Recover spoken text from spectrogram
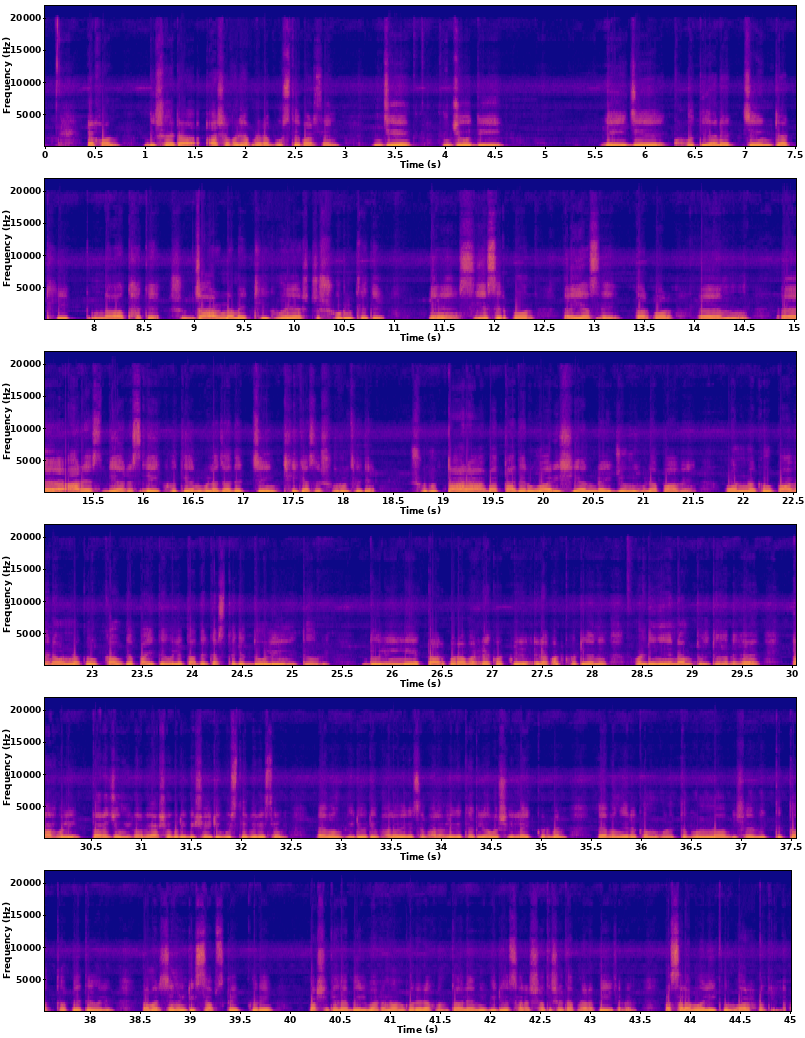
এখন বিষয়টা আশা করি আপনারা বুঝতে পারছেন যে যদি এই যে খতিয়ানের চেইনটা ঠিক না থাকে যার নামে ঠিক হয়ে আসছে শুরু থেকে হ্যাঁ সিএস এর পর ইয়াসে তারপর আর এস বিআরএস এই খতিয়ানগুলা যাদের চেইন ঠিক আছে শুরু থেকে শুধু তারা বা তাদের ওয়ারিশিয়ানরাই জমিগুলা পাবে। অন্য কেউ পাবে না। অন্য কেউ কাউকে পাইতে হলে তাদের কাছ থেকে দলিল নিতে হবে। দলিল নিয়ে তারপর আবার রেকর্ড রেকর্ড খতিয়ানে মানে হোল্ডিং এর নাম তুলতে হবে হ্যাঁ? তাহলেই তারা জমি পাবে। আশা করি বিষয়টি বুঝতে পেরেছেন এবং ভিডিওটি ভালো লেগেছে। ভালো লেগে থাকলে অবশ্যই লাইক করবেন এবং এরকম গুরুত্বপূর্ণ বিষয়ভিত্তিক তথ্য পেতে হলে আমার চ্যানেলটি সাবস্ক্রাইব করে পাশে থাকা বেল বাটন অন করে রাখুন। তাহলে আমি ভিডিও ছাড়ার সাথে সাথে আপনারা পেয়ে যাবেন। আসসালামু আলাইকুম ওরহমতুল্লাহ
